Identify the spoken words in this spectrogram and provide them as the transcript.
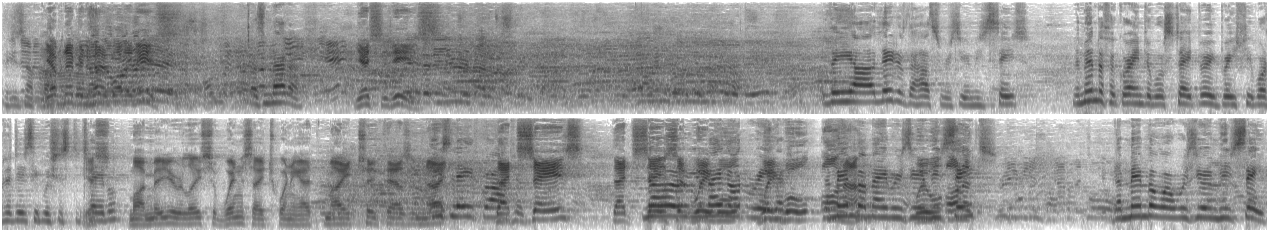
It is not You haven't even heard what it is. Doesn't matter. Yes, it is. The uh, Leader of the House will resume his seat. The member for Grayndler will state very briefly what it is he wishes to Yes, table. my media release of Wednesday, 28 May 2008, Is leave granted? that says that says No, that we will not read we it. will The honour member may resume his seat. The member will resume his seat.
